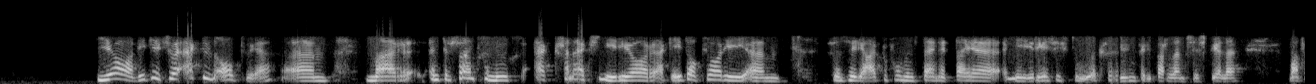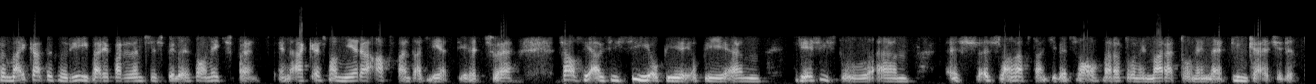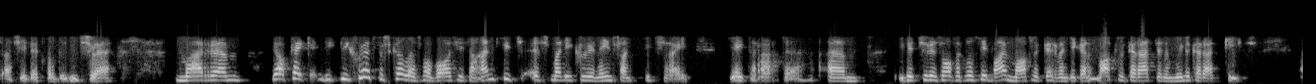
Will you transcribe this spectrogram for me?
Ja, weet jy so ek doen al twee. Ehm um, maar interessant genoeg, ek gaan actually hierdie jaar, ek het al klaar die ehm um, soos die high performance tye tye in die resies toe ook gedoen vir die Paralimpiese spele. Maar vir my kategorie by die Paralimpiese spele is daar net sprint en ek is maar meer 'n afstand atleet. Jy weet so selfs die OCC op die op die ehm um, resies toe ehm um, is is lang afstand jy weet half maraton en maraton en 10 k as jy dit as jy dit wil doen. So maar ehm um, Ja, kyk, die die groot verskil is maar basies 'n handfiets is maar die ekwivalent van fietsry. Jy het ratte. Ehm um, jy weet jy self ek wil sê baie makliker want jy kan 'n makliker rat en 'n moeiliker rat kies.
